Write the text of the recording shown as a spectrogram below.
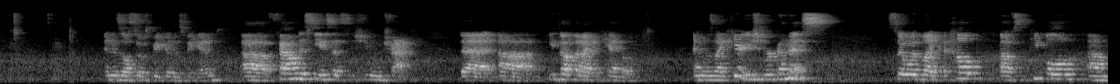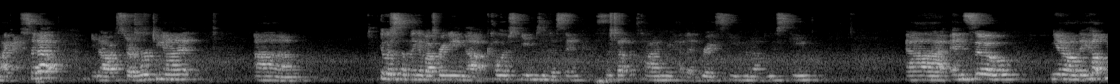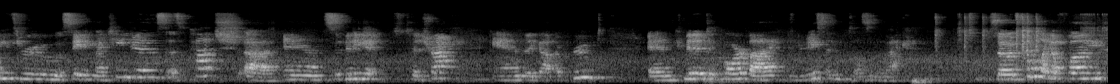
and is also a speaker this weekend, uh, found a CSS issue in Trac that uh, he thought that I could handle, and was like, "Here, you should work on this." So with like the help of some people, um, I got set up. You know, I started working on it. Um, it was something about bringing uh, color schemes into sync, since at the time we had a gray scheme and a blue scheme. Uh, and so, you know, they helped me through saving my changes as a patch uh, and submitting it to Trac, and it got approved and committed to core by Andrew Nacin, who's also in the back. So it's kind of like a fun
